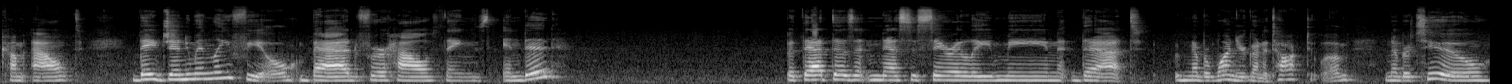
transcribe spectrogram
come out. They genuinely feel bad for how things ended but that doesn't necessarily mean that, number one, you're going to talk to them. Number two,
